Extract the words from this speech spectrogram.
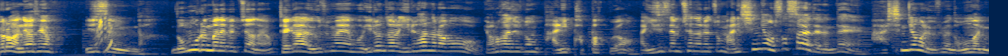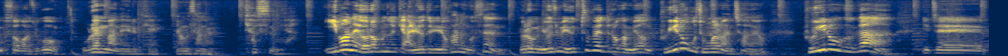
여러분 안녕하세요. 이지쌤입니다. 너무 오랜만에 뵙지 않아요? 제가 요즘에 뭐 이런저런 일을 하느라고 여러 가지 좀 많이 바빴고요. 아, 이지쌤 채널에 좀 많이 신경을 썼어야 되는데 아 신경을 요즘에 너무 많이 못 써가지고 오랜만에 이렇게 영상을 켰습니다. 이번에 여러분들께 알려드리려고 하는 것은 여러분 요즘에 유튜브에 들어가면 브이로그 정말 많잖아요? 브이로그가 이제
